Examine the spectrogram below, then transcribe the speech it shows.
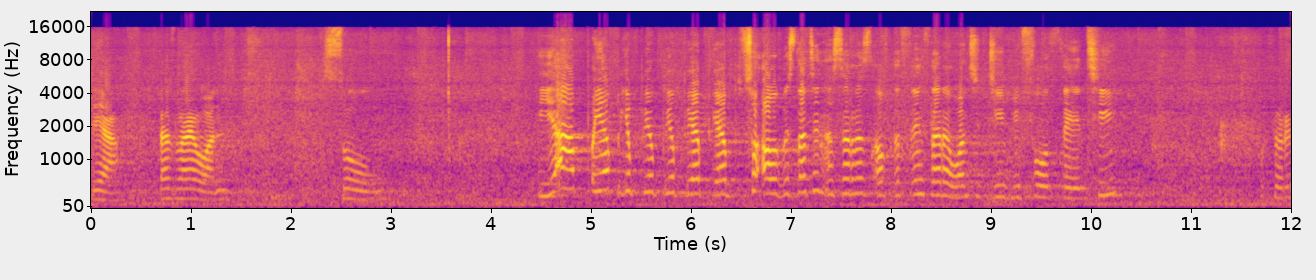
yeah, that's what I want. So, yep, yep, yep, yep, yep, yep, yup. So I'll be starting a series of the things that I want to do before 30. Oh, Sorry.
